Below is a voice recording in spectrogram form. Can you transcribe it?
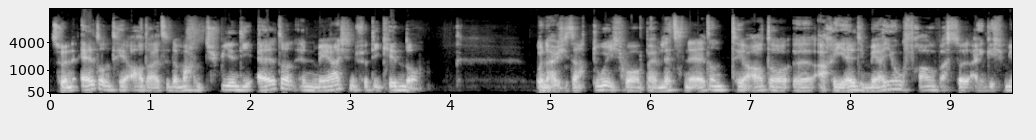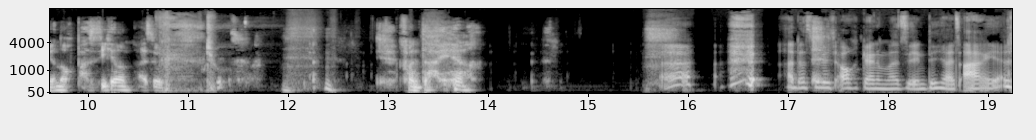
so ein Elterntheater. Also da machen, spielen die Eltern ein Märchen für die Kinder. Und da habe ich gesagt, du, ich war beim letzten Elterntheater äh, Ariel, die Meerjungfrau, was soll eigentlich mir noch passieren? Also du, von daher. Ah, das würde ich auch gerne mal sehen, dich als Ariel.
